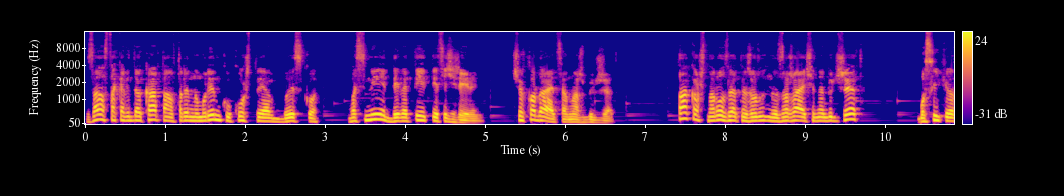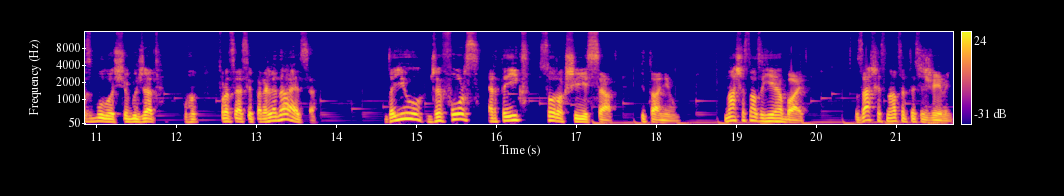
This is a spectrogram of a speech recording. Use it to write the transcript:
Зараз така відеокарта на вторинному ринку коштує близько 8-9 тисяч гривень, що вкладається в наш бюджет. Також, на розгляд, незважаючи на бюджет, бо скільки раз було, що бюджет в процесі переглядається, даю GeForce RTX 4060 Titanium на 16 ГБ за 16 тисяч гривень.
